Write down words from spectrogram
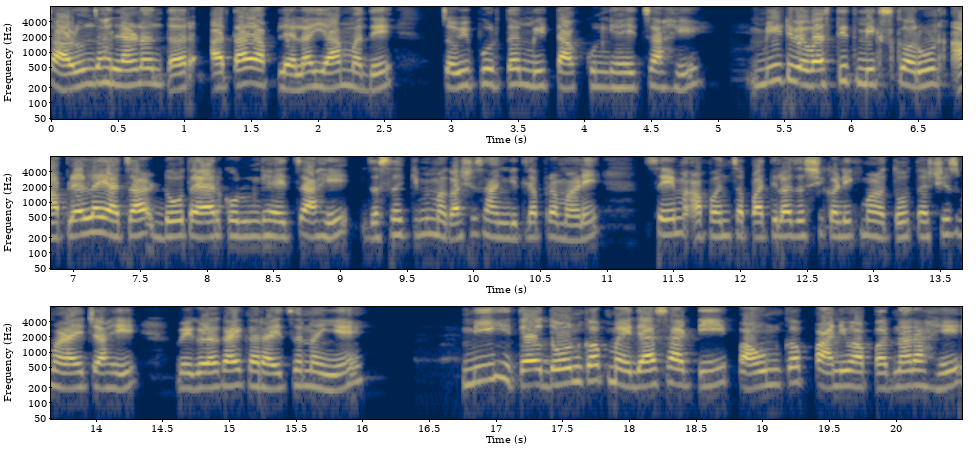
चाळून झाल्यानंतर आता आपल्याला यामध्ये चवीपुरतं मीठ टाकून घ्यायचं आहे. मीठ व्यवस्थित मिक्स करून आपल्याला याचा डो तयार करून घ्यायचा आहे. जसं की मी मगाशी सांगितल्याप्रमाणे सेम आपण चपातीला जशी कणिक मळतो तशीच मळायची आहे. वेगळं काय करायचं नाहीये. मी इथं दोन कप मैद्यासाठी पाऊन कप पाणी वापरणार आहे.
